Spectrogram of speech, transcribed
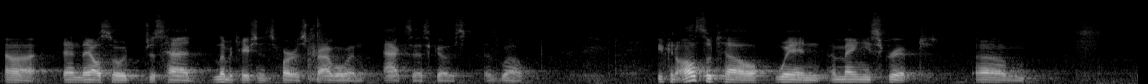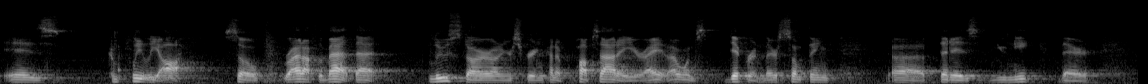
Uh, and they also just had limitations as far as travel and access goes as well. You can also tell when a manuscript um, is completely off. So right off the bat, that blue star on your screen kind of pops out at you, right? That one's different. There's something uh, that is unique there.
